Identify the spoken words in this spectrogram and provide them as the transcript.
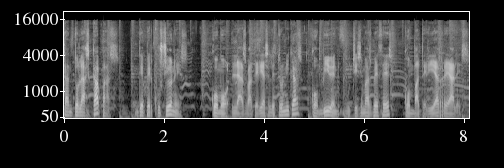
Tanto las capas de percusiones como las baterías electrónicas conviven muchísimas veces con baterías reales.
